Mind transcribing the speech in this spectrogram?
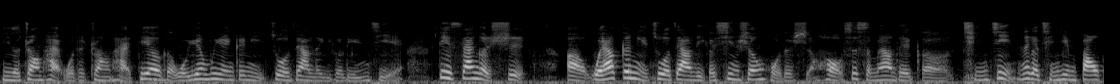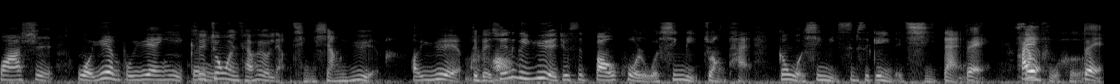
你的状态，我的状态。第二个，我愿不愿意跟你做这样的一个连接？第三个是，呃，我要跟你做这样的一个性生活的时候，是什么样的一个情境？那个情境包括是我愿不愿意跟你。所以中文才会有两情相悦嘛？哦，悦嘛，对不对？哦、所以那个悦就是包括了我心理状态，跟我心里是不是跟你的期待对相符合？对，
